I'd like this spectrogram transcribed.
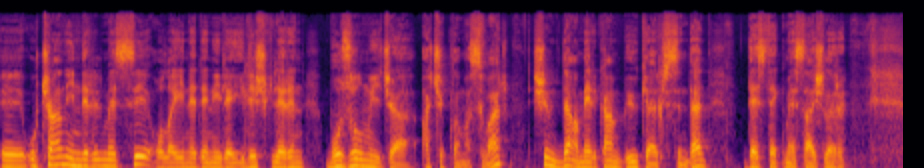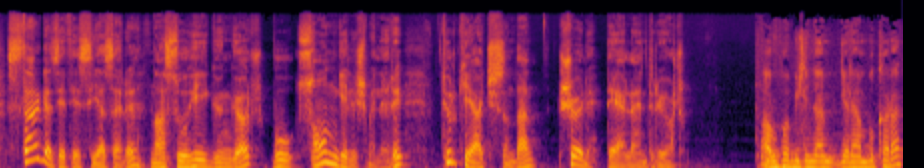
e, uçağın indirilmesi olayı nedeniyle ilişkilerin bozulmayacağı açıklaması var. Şimdi de Amerikan Büyükelçisinden destek mesajları. Star gazetesi yazarı Nasuhi Güngör bu son gelişmeleri Türkiye açısından şöyle değerlendiriyor. Avrupa Birliği'nden gelen bu karar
